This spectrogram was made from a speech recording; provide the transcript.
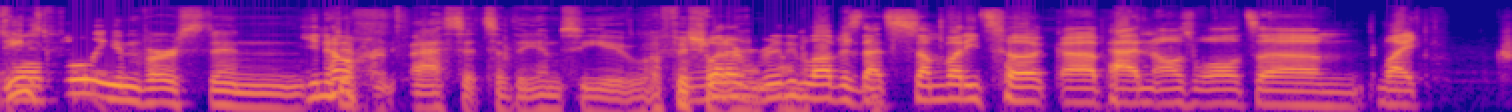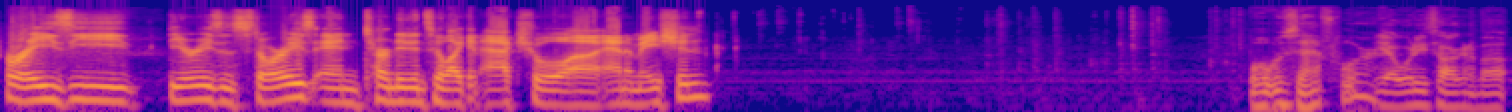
He's Oswald. fully immersed in You know- different facets of the MCU. Official. What I really unofficial. love is that somebody took uh, Patton Oswalt's um, like crazy theories and stories and turned it into like an actual uh, animation. What was that for? Yeah, what are you talking about?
